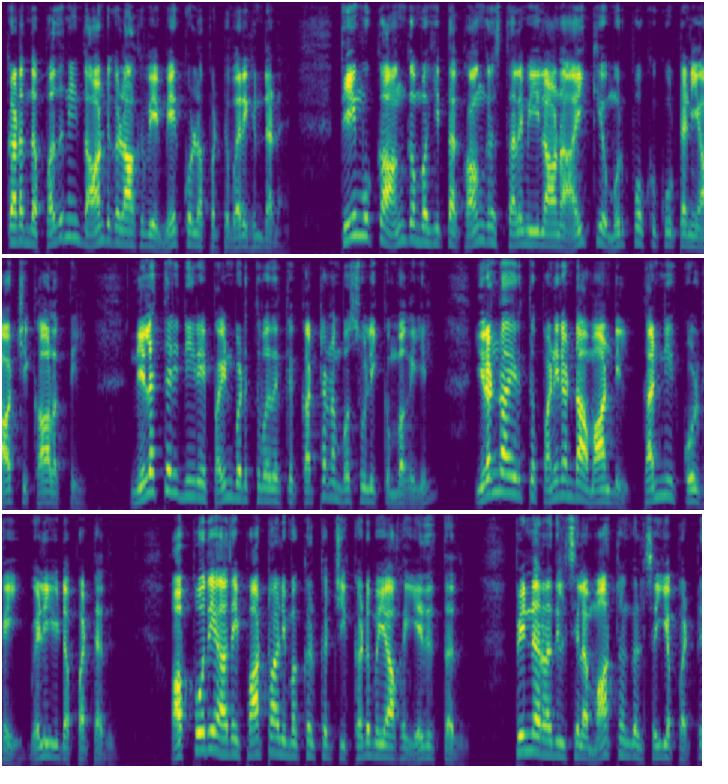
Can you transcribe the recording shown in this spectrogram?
கடந்த பதினைந்து ஆண்டுகளாகவே மேற்கொள்ளப்பட்டு வருகின்றன. திமுக அங்கம் வகித்த காங்கிரஸ் தலைமையிலான ஐக்கிய முற்போக்கு கூட்டணி ஆட்சி காலத்தில் நிலத்தடி நீரை பயன்படுத்துவதற்கு கட்டணம் வசூலிக்கும் வகையில் இரண்டாயிரத்து பனிரெண்டாம் ஆண்டில் தண்ணீர் கொள்கை வெளியிடப்பட்டது. அப்போதே அதை பாட்டாளி மக்கள் கட்சி கடுமையாக எதிர்த்தது. பின்னர் அதில் சில மாற்றங்கள் செய்யப்பட்டு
